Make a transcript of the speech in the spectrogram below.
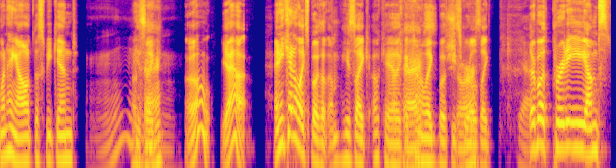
want to hang out this weekend?" Mm, He's Okay. like, "Oh, yeah." And he kind of likes both of them. He's like, okay, like I Okay, kind of like both these sure. girls. Like Yeah. they're both pretty. I'm s-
